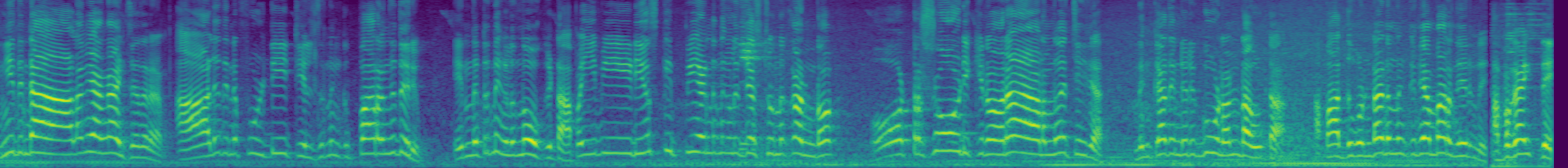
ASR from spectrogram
ഇനി ഇതിന്റെ ആളെ ഞാൻ കാണിച്ചു തരാം. ആൾ ഇതിന്റെ ഫുൾ ഡീറ്റെയിൽസ് നിങ്ങൾക്ക് പറഞ്ഞു തരും. എന്നിട്ട് നിങ്ങൾ നോക്കിട്ട അപ്പൊ ഈ വീഡിയോ സ്കിപ്പ് ചെയ്യാണ്ട് നിങ്ങൾ ജസ്റ്റ് ഒന്ന് കണ്ടോ? ഓട്ടർഷ ഓടിക്കണോരാണെന്ന് വെച്ച് കഴിഞ്ഞാൽ നിങ്ങൾക്ക് അതിന്റെ ഒരു ഗുണം ഉണ്ടാവും. അപ്പൊ അതുകൊണ്ടാണ് നിങ്ങൾക്ക് ഞാൻ പറഞ്ഞു തരുന്നത്. അപ്പൊ ഗൈസ് ദേ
